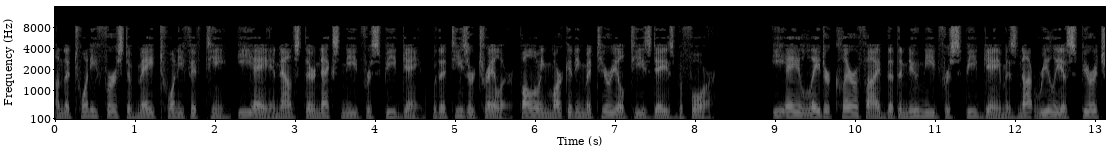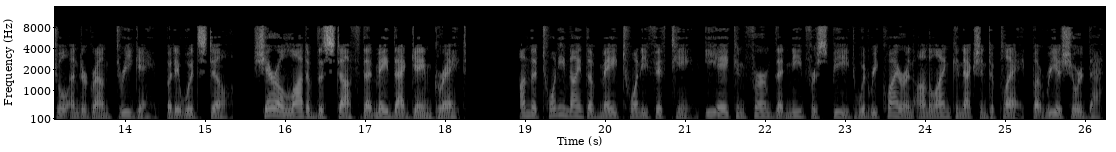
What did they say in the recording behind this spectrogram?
On the 21st of May 2015, EA announced their next Need for Speed game, with a teaser trailer, following marketing material teased days before. EA later clarified that the new Need for Speed game is not really a spiritual Underground 3 game, but it would still share a lot of the stuff that made that game great. On 29 May 2015, EA confirmed that Need for Speed would require an online connection to play, but reassured that,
